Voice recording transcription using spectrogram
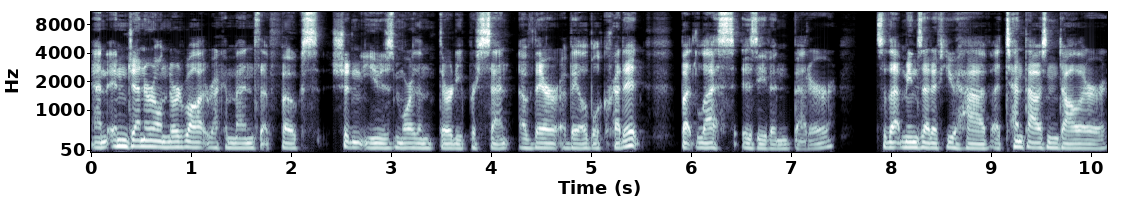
And in general, NerdWallet recommends that folks shouldn't use more than 30% of their available credit, but less is even better. So that means that if you have a $10,000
